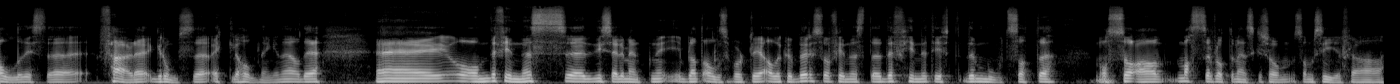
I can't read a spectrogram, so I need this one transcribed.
alle disse fæle, grumse, ekle holdningene. og det Eh, og om det finnes eh, disse elementene blant alle supportere i alle klubber, så finnes det definitivt det motsatte også av masse flotte mennesker som, som sier, fra,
